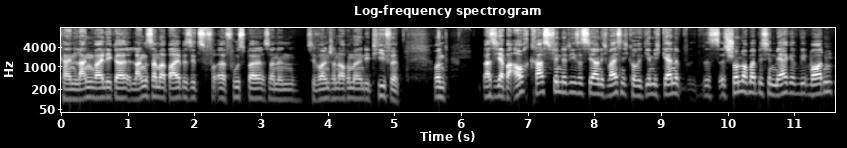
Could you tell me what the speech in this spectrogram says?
kein langweiliger, langsamer Ballbesitzfußball, äh, sondern sie wollen schon auch immer in die Tiefe. Und was ich aber auch krass finde dieses Jahr, und ich weiß nicht, korrigiere mich gerne, das ist schon noch mal ein bisschen mehr geworden.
